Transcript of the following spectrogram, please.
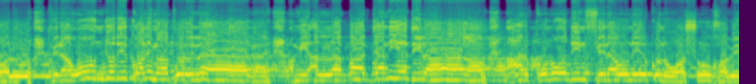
বলো। ফেরাউন যদি কলেমা পড়ে লাগায় আমি আল্লাহ পাক জানিয়ে দিলাম, আর কোনোদিন ফেরাউনের কোনো অসুখ হবে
